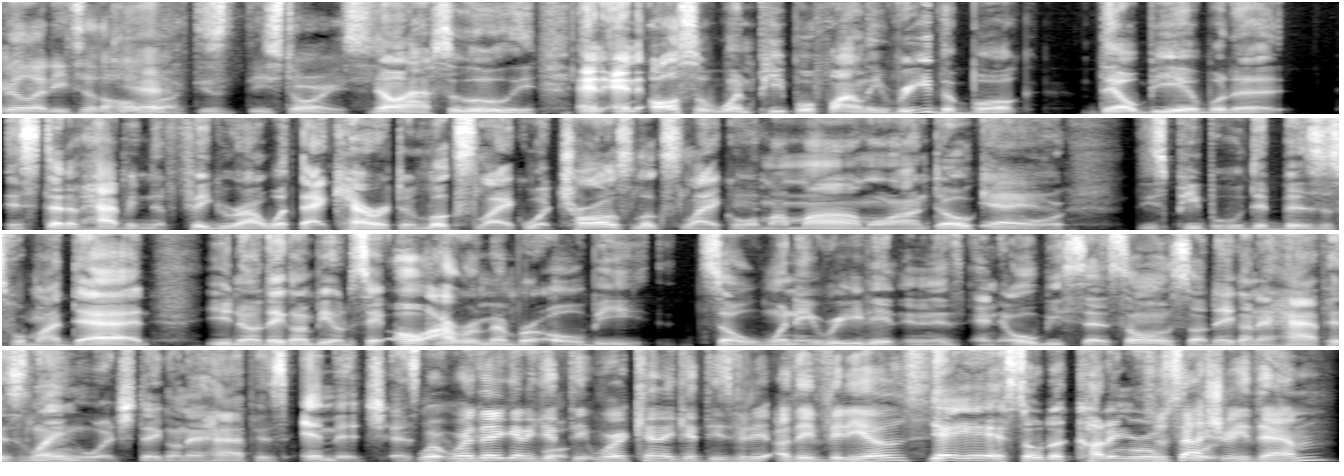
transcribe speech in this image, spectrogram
credibility to the whole Yeah. book. These these stories. No, absolutely. And and also when people finally read the book, they'll be able to instead of having to figure out what that character looks like, what Charles looks like, or my mom or Aunt Doki Yeah, yeah. or these people who did business with my dad, you know, they're gonna be able to say, Oh, I remember Obi. So when they read it and, it's, and Obi says so and so, they're gonna have his language. They're gonna have his image. As Where, where are they book. get the? Where can I get these videos? Are they videos? Yeah, yeah. So the cutting room. So it's floor- actually them.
